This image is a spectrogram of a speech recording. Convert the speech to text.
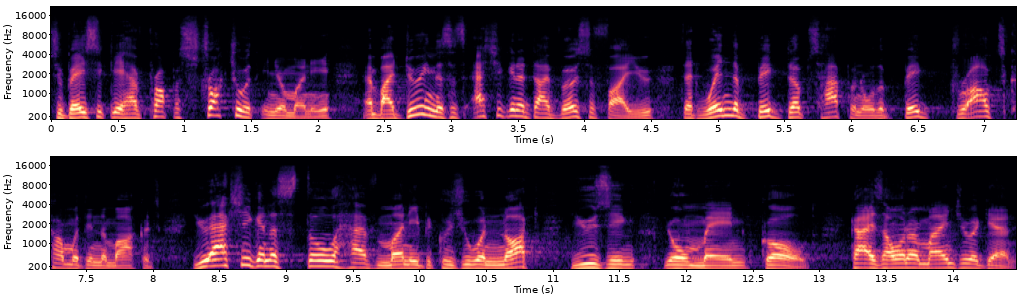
to basically have proper structure within your money. And by doing this, it's actually going to diversify you that when the big dips happen or the big droughts come within the market, you're actually going to still have money because you are not using your main gold. Guys, I want to remind you again,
